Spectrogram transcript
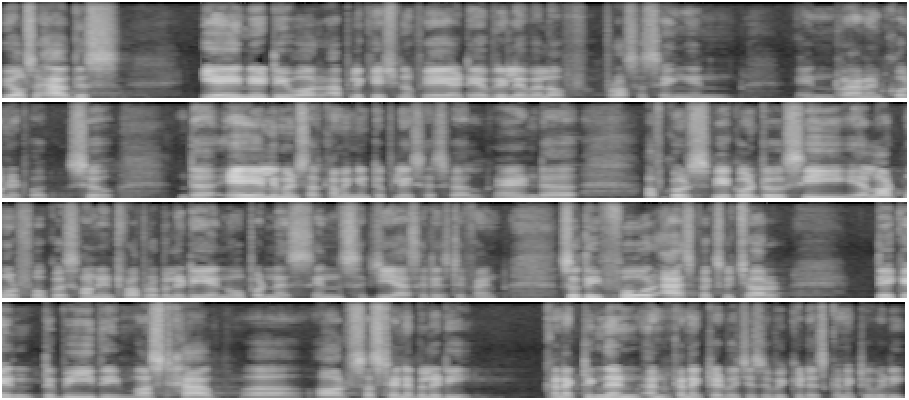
we also have this AI native or application of AI at every level of processing in in RAN and core network. So the A elements are coming into place as well. And uh, of course, we are going to see a lot more focus on interoperability and openness in 6G as it is defined. So the four aspects which are taken to be the must-have uh, are sustainability, connecting the unconnected, which is ubiquitous connectivity,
